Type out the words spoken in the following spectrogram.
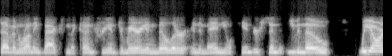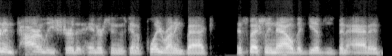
seven running backs in the country in Jamarion Miller and Emmanuel Henderson, even though we aren't entirely sure that Henderson is going to play running back, especially now that Gibbs has been added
